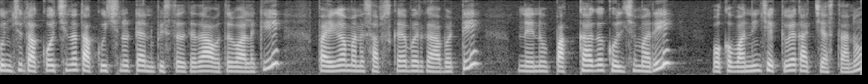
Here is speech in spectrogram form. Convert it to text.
కొంచెం తక్కువ వచ్చినా తక్కువ ఇచ్చినట్టే అనిపిస్తుంది కదా అవతల వాళ్ళకి. పైగా మన సబ్స్క్రైబర్ కాబట్టి నేను పక్కాగా కొలిచి మరి ఒక వన్ ఇంచ్ ఎక్కువే కట్ చేస్తాను.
